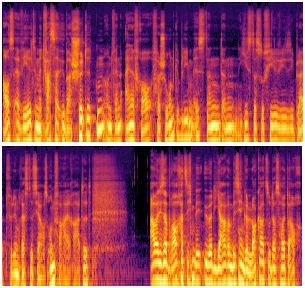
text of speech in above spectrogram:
Auserwählte mit Wasser überschütteten und wenn eine Frau verschont geblieben ist, dann, dann hieß das so viel wie sie bleibt für den Rest des Jahres unverheiratet. Aber dieser Brauch hat sich über die Jahre ein bisschen gelockert, sodass heute auch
